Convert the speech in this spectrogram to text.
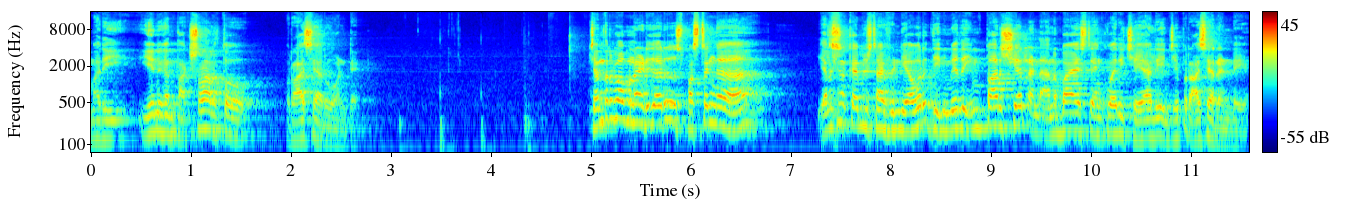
మరి ఏనుగంత అక్షరాలతో రాశారు అంటే. చంద్రబాబు నాయుడు గారు స్పష్టంగా ఎలక్షన్ కమిషన్ ఆఫ్ ఇండియా వారు దీని మీద ఇంపార్షియల్ అండ్ అన్బయాస్డ్ ఎంక్వైరీ చేయాలి అని చెప్పి రాశారండి.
